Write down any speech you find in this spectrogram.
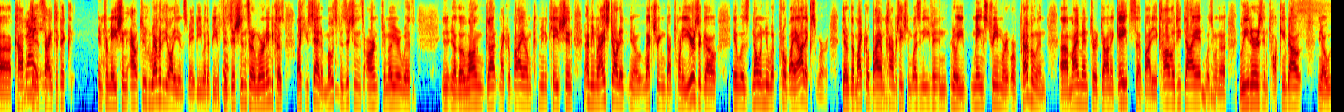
uh, complicated right. scientific information out to whoever the audience may be, whether it be yes. physicians that are learning, because like you said, most physicians aren't familiar with you know the lung gut microbiome communication. I mean when i started you know lecturing about 20 years ago it was no one knew what probiotics were. There the microbiome conversation wasn't even really mainstream or, or prevalent. Uh, my mentor donna gates uh, body ecology diet was mm-hmm. one of the leaders in talking about you know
